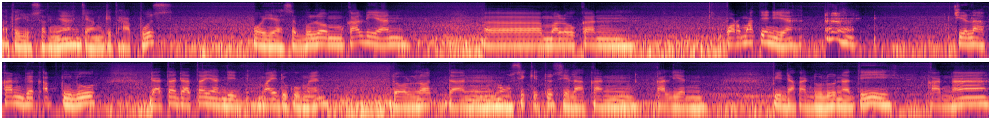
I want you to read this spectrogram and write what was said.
Data usernya jangan kita hapus. Oh ya sebelum kalian uh, melakukan format ini ya silahkan backup dulu data-data yang di my document download dan musik itu silahkan kalian pindahkan dulu nanti karena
